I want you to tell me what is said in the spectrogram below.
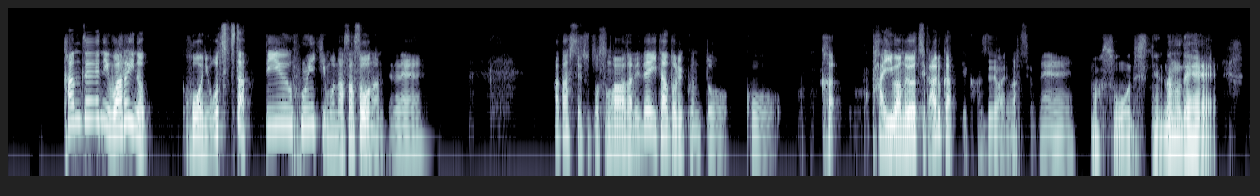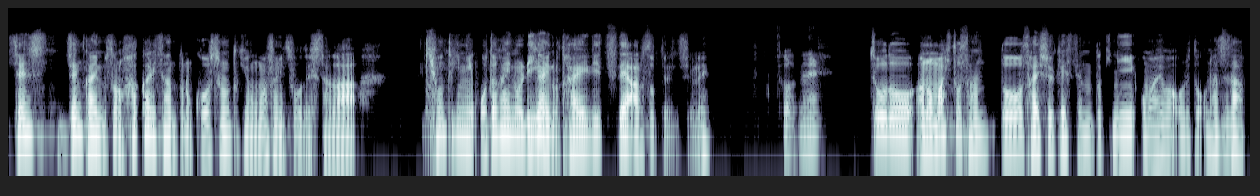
完全に悪いの方に落ちたっていう雰囲気もなさそうなんでね。果たしてちょっとそのあたりで虎杖君とこう対話の余地があるかっていう感じではありますよね。まあ、そうですね。なので、前回のそのはかりさんとの交渉の時もまさにそうでしたが、基本的にお互いの利害の対立で争ってるんですよね。そうだね。ちょうど、あの、真人さんと最終決戦の時に、お前は俺と同じだ。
